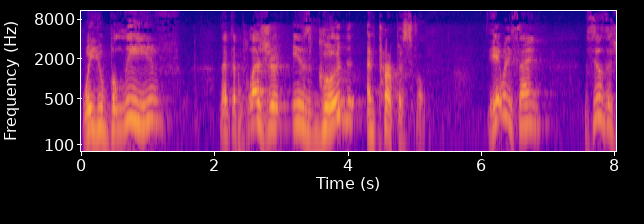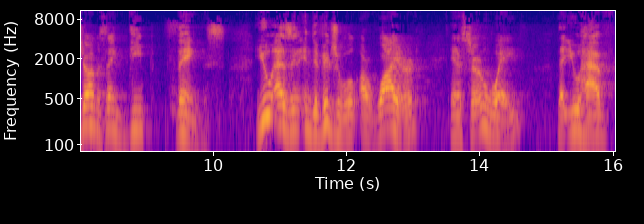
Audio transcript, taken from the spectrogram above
where you believe that the pleasure is good and purposeful. You hear what he's saying? Yesharim is saying deep things. You as an individual are wired in a certain way that you have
